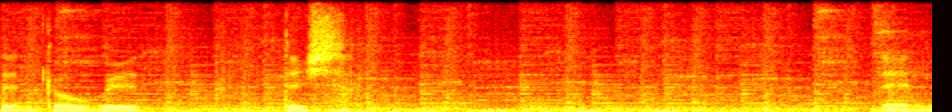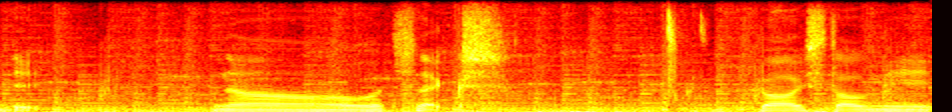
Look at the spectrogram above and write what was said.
Then go with this. And now what's next? Guys tell me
